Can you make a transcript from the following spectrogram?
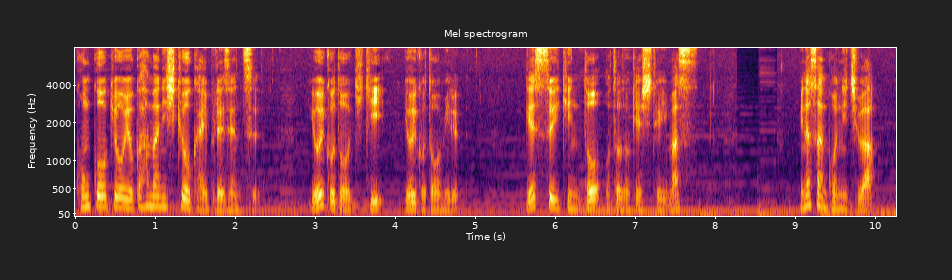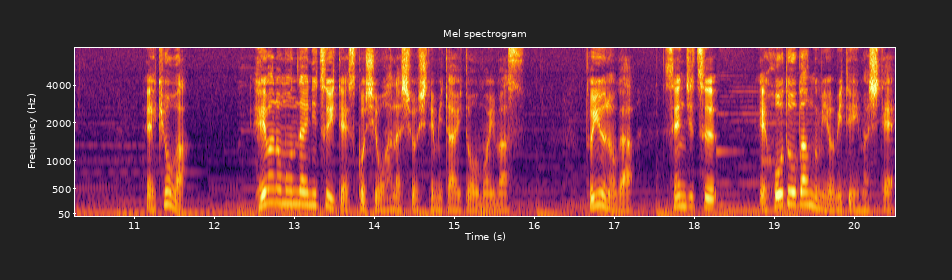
金光教横浜西教会プレゼンツ良いことを聞き良いことを見る。月水金とお届けしています。皆さんこんにちは。え今日は平和の問題について少しお話をしてみたいと思います。というのが先日え報道番組を見ていまして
